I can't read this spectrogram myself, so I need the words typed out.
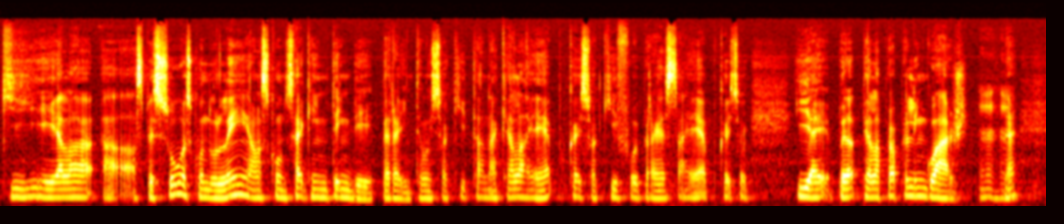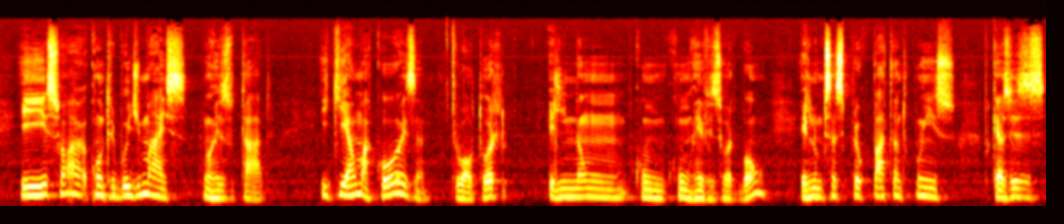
que ela as pessoas quando leem elas conseguem entender peraí então isso aqui está naquela época isso aqui foi para essa época isso e é pela própria linguagem uhum. né e isso ah, contribui demais no resultado. E que é uma coisa que o autor, ele não com, com um revisor bom, ele não precisa se preocupar tanto com isso. Porque às vezes,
